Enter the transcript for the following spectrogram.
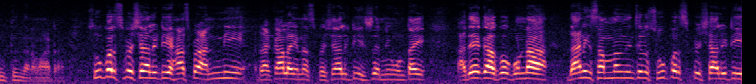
ఉంటుందన్నమాట. సూపర్ స్పెషాలిటీ హాస్పిటల్ అన్ని రకాలైన స్పెషాలిటీస్ అన్నీ ఉంటాయి. అదే కాకోకుండా దానికి సంబంధించిన సూపర్ స్పెషాలిటీ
